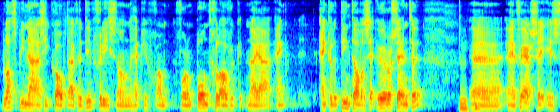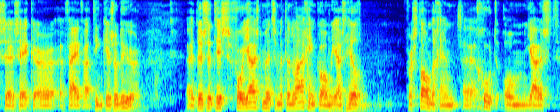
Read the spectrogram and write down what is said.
bladspinazie koopt uit de diepvries. Dan heb je voor, voor een pond geloof ik nou ja, enkele tientallen eurocenten. Uh, en verse is uh, zeker 5 à 10 keer zo duur. Uh, dus het is voor juist mensen met een laag inkomen juist heel verstandig en goed om juist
